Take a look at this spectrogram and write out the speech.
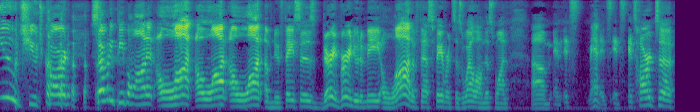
huge, huge card. so many people on it. A lot, a lot, a lot of new faces. Very, very new to me. A lot of Fest favorites as well on this one. Um, and it's man, it's it's it's hard to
